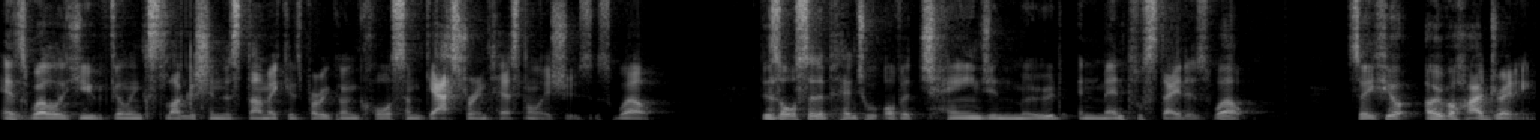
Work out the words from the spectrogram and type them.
As well as you feeling sluggish in the stomach, it's probably going to cause some gastrointestinal issues as well. There's also the potential of a change in mood and mental state as well. So if you're overhydrating,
